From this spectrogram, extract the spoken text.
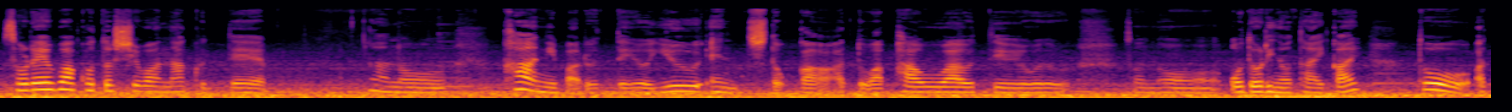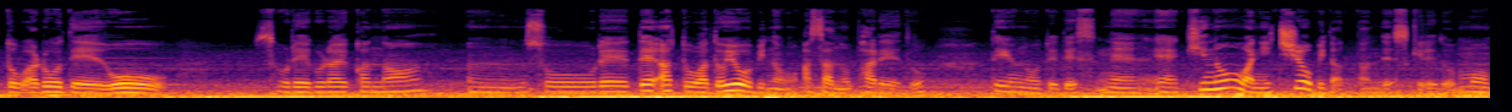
それは今年はなくて。あのカーニバルっていう遊園地とかあとはパウアウっていうその踊りの大会とあとはロデオそれぐらいかな。うんそれであとは土曜日の朝のパレードっていうのでですね、えー、昨日は日曜日だったんですけれども、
